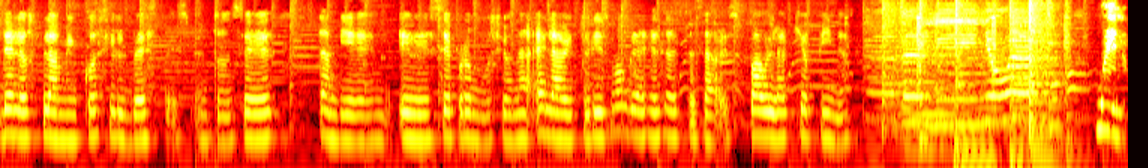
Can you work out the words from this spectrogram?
de los flamencos silvestres. Entonces también eh, se promociona el aviturismo gracias a estas aves. Paula, ¿qué opina? Bueno,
